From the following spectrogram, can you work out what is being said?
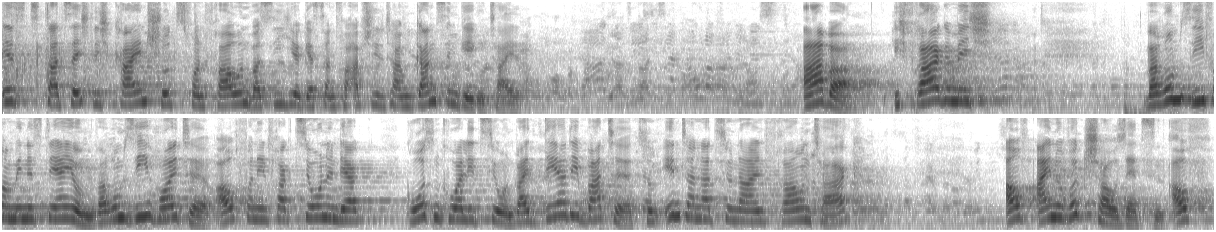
ist tatsächlich kein Schutz von Frauen, was Sie hier gestern verabschiedet haben. Ganz im Gegenteil. Aber ich frage mich, warum Sie vom Ministerium, warum Sie heute, auch von den Fraktionen der Großen Koalition, bei der Debatte zum Internationalen Frauentag auf eine Rückschau setzen. Auf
